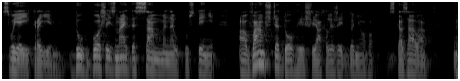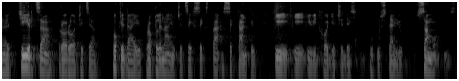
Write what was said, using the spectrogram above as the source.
своєї країни. Дух Божий знайде сам мене в пустині, а вам ще довгий шлях лежить до нього, сказала е, тірця, пророчиця, покидаю, проклинаючи цих сектантів і, і, і відходячи десь у пустелю в самотність.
